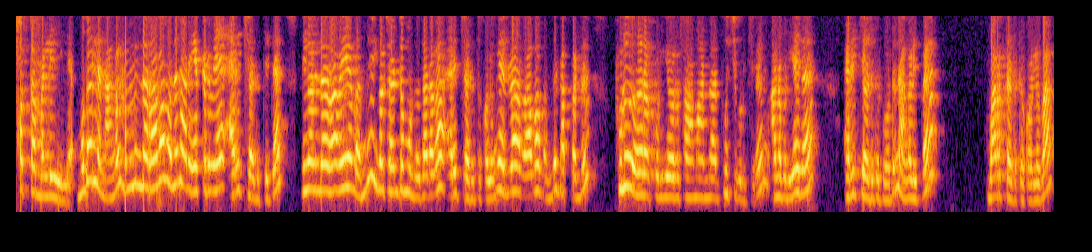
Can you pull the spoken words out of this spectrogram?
கொத்தமல்லி இல்லை முதல்ல நாங்கள் இந்த ரவை வந்து நான் ஏற்கனவே அரைச்சு எடுத்துட்டேன். நீங்கள் இந்த ரவையை வந்து எங்கள் ரெண்டு மூணு தடவை அரைச்சு எடுத்துக்கொள்ளுங்க. ஏன்னா ரவை வந்து டப்பண்டு புழு ஏறக்கூடிய ஒரு சாமான் தான். பூச்சி பிடிச்சிடும் அதுபடியே இதை அரிச்சு எடுத்து போட்டு நாங்கள் இப்ப வறுத்து எடுத்துக்கொள்ளுவோம்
